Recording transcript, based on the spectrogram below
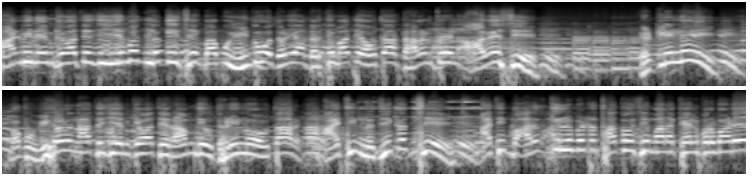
માનવીને એમ જે એમ જ નક્કી છે બાપુ હિન્દુઓ ધડિયા ધરતીમાંથી અવતાર ધારણ કરીને આવે છે. એટલી નહીં. બાપુ, વિહળનાથજી એમ કેવા છે, રામદેવ ધણીનો અવતાર આથી નજીક જ છે. આથી બાર કિલોમીટર થતો છે મારા ખ્યાલ પ્રમાણે.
